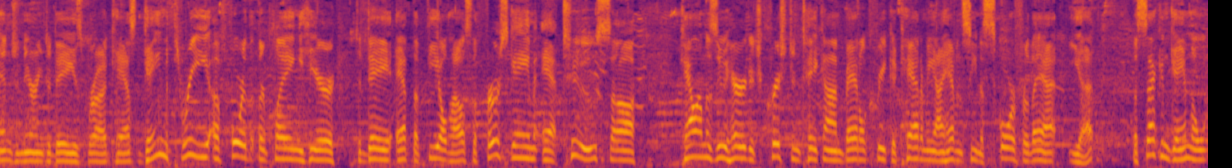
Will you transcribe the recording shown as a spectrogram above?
engineering today's broadcast. Game three of four that they're playing here today at the Field House. The first game at two saw Kalamazoo Heritage Christian take on Battle Creek Academy. I haven't seen a score for that yet. The second game, the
